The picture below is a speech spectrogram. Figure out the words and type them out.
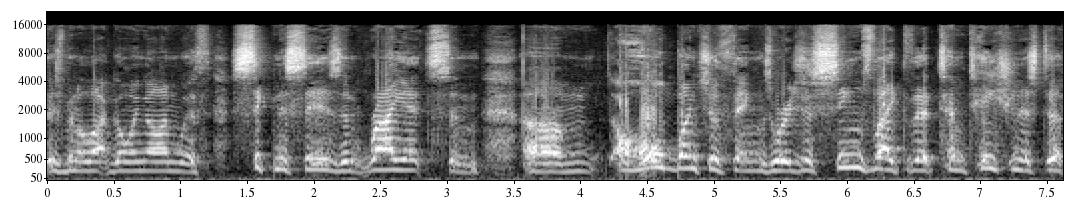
There's been a lot going on with sicknesses and riots and um, a whole bunch of things where it just seems like the temptation is to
